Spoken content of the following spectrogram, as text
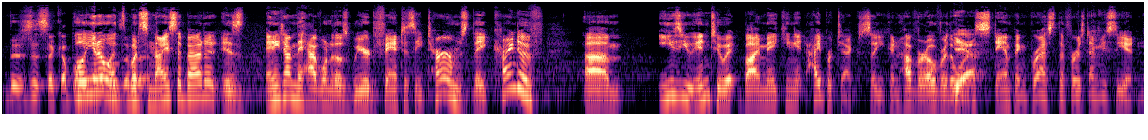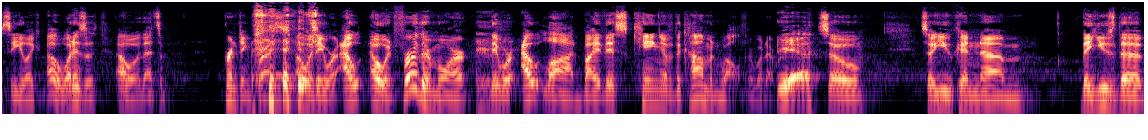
there's just a couple. Well, you know what's what's it. nice about it is anytime they have one of those weird fantasy terms, they kind of um, ease you into it by making it hypertext. So you can hover over the Yeah. word stamping press the first time you see it and see like, oh, what is it? Oh, that's a printing press. oh, they were out. Oh, and furthermore, they were outlawed by this king of the Commonwealth or whatever. Yeah. So, so you can um, they use the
